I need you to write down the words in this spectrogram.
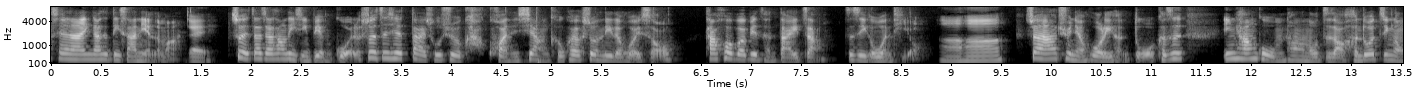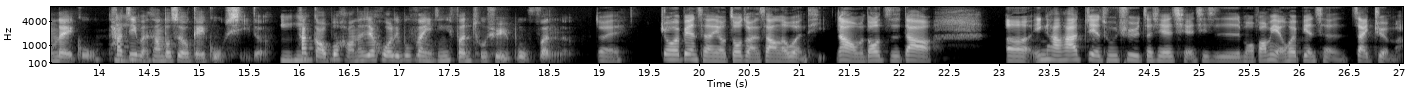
现在应该是第三年了嘛，对，所以再加上利息变贵了，所以这些贷出去的款项可不可以顺利的回收？它会不会变成呆账？这是一个问题哦。嗯哼。虽然它去年获利很多，可是银行股我们通常都知道，很多金融类股它基本上都是有给股息的，嗯、它搞不好那些获利部分已经分出去一部分了，对，就会变成有周转上的问题。那我们都知道，呃，银行它借出去这些钱，其实某方面也会变成债券嘛。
